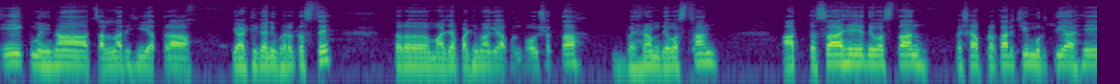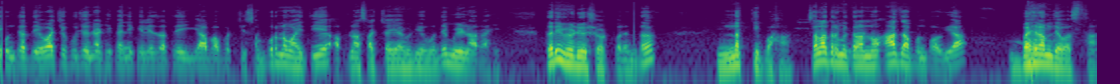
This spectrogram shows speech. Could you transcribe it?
एक महिना चालणारी ही यात्रा या ठिकाणी भरत असते. तर माझ्या पाठीमागे आपण पाहू शकता बहिराम देवस्थान. आत कसं आहे हे देवस्थान? कशा प्रकारची मूर्ती आहे? कोणत्या देवाचे पूजन या ठिकाणी केले जाते? याबाबतची संपूर्ण माहिती आपणास आजच्या या व्हिडिओमध्ये मिळणार आहे. तरी व्हिडिओ शेवटपर्यंत नक्की पहा. चला तर मित्रांनो आज आपण पाहूया बहिराम देवस्थान.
